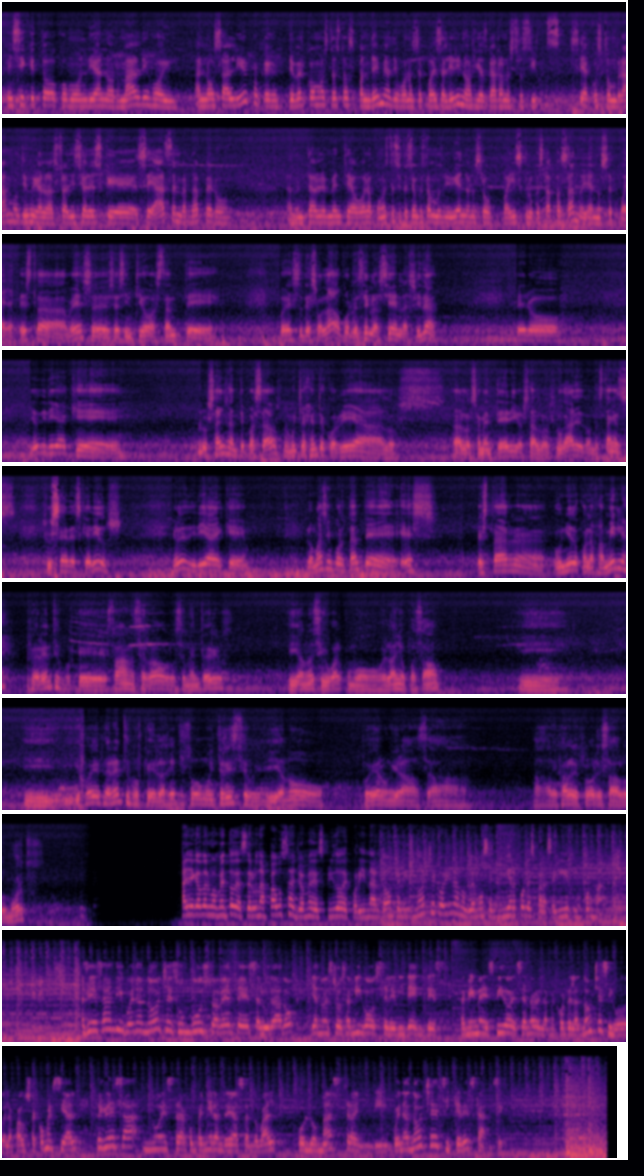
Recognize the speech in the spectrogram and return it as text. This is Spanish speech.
Y sí que todo como un día normal, dijo, y a no salir, porque de ver cómo está estas pandemias, dijo, no se puede salir y no arriesgar a nuestros hijos. Sí, acostumbramos, dijo, y a las tradiciones que se hacen, ¿verdad? Pero Lamentablemente ahora con esta situación que estamos viviendo en nuestro país, que lo que está pasando ya no se puede. Esta vez eh, se sintió bastante pues desolado, por decirlo así, en la ciudad. Pero yo diría que los años antepasados, pues, mucha gente corría a los, a los cementerios, a los lugares donde están sus seres queridos. Yo les diría que lo más importante es estar eh, unido con la familia. Diferente porque estaban cerrados los cementerios y ya no es igual como el año pasado. Y, fue diferente porque la gente estuvo muy triste y ya no pudieron ir a dejarle flores a los muertos. Ha llegado el momento de hacer una pausa. Yo me despido de Corina Ardón. Feliz noche, Corina. Nos vemos el miércoles para seguir informando. Así es, Andy. Buenas noches. Un gusto haberte saludado y a nuestros amigos televidentes. También me despido deseándoles la mejor de las noches y luego de la pausa comercial regresa nuestra compañera Andrea Sandoval con lo más trendy. Buenas noches y que descanse.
